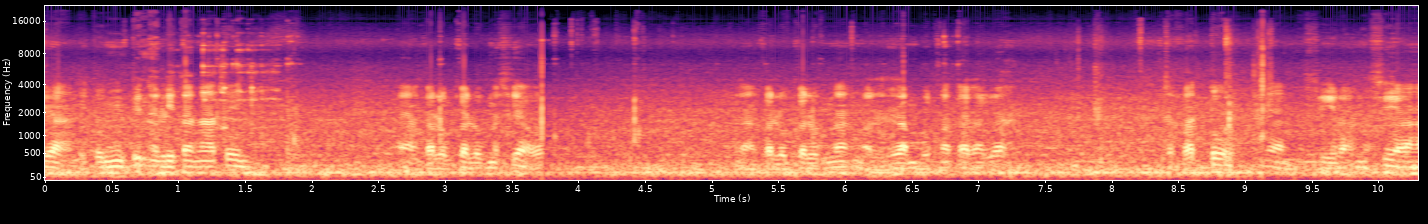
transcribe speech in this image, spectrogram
kaya itong pinalitan natin ayan kalog kalog na siya oh. Ayan kalog kalog na malambot na talaga saka to ayan sira na siya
